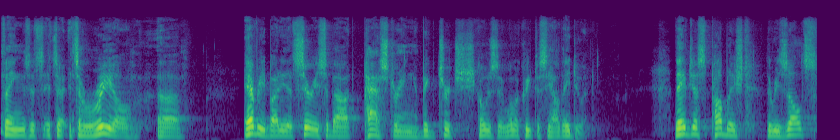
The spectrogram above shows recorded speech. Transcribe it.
things. It's, it's, a, it's a real, uh, everybody that's serious about pastoring a big church goes to Willow Creek to see how they do it. They've just published the results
